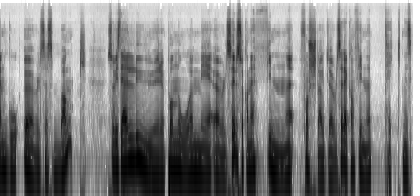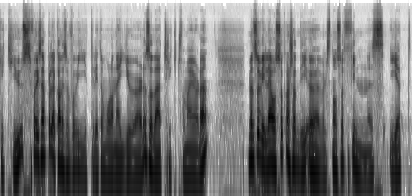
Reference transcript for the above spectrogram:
en god øvelsesbank. Så hvis jeg lurer på noe med øvelser, så kan jeg finne forslag til øvelser. Jeg kan finne tekniske cues, f.eks. Jeg kan liksom få vite litt om hvordan jeg gjør det, så det er trygt for meg å gjøre det. Men så vil jeg også kanskje at de øvelsene også finnes i et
